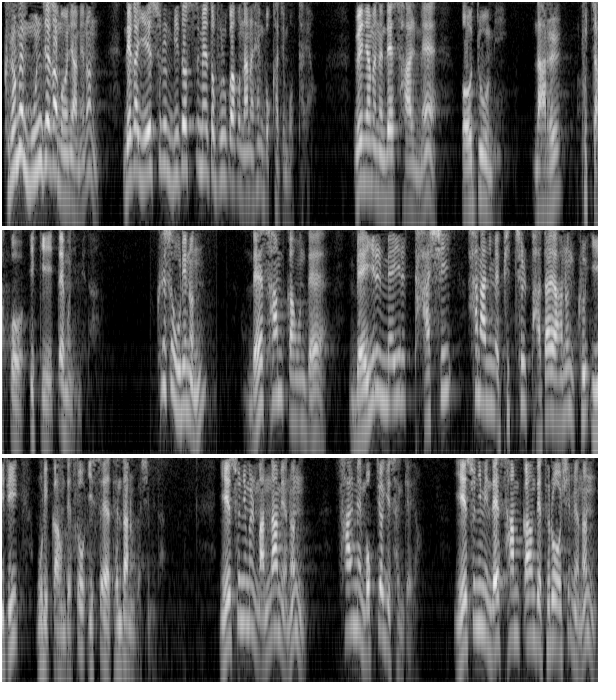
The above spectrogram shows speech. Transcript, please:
그러면 문제가 뭐냐면은 내가 예수를 믿었음에도 불구하고 나는 행복하지 못해요. 왜냐하면 내 삶에 어두움이 나를 붙잡고 있기 때문입니다. 그래서 우리는 내 삶 가운데 매일매일 다시 하나님의 빛을 받아야 하는 그 일이 우리 가운데 또 있어야 된다는 것입니다. 예수님을 만나면은 삶의 목적이 생겨요. 예수님이 내 삶 가운데 들어오시면은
